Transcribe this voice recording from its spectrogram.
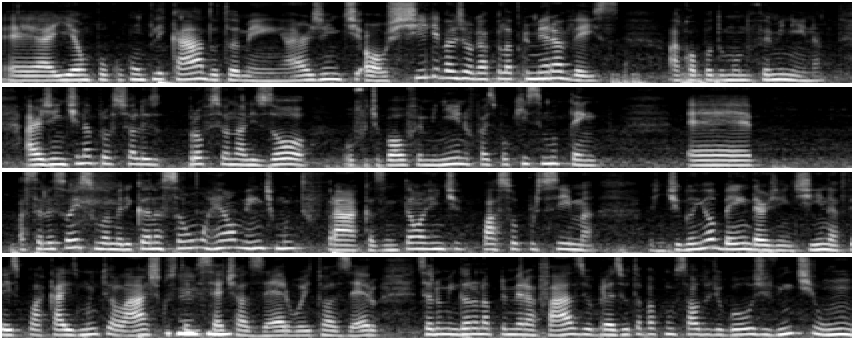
É, aí é um pouco complicado também. A Argentina, ó, o Chile vai jogar pela primeira vez a Copa do Mundo Feminina. A Argentina profissionaliz- profissionalizou o futebol feminino faz pouquíssimo tempo. É, as seleções sul-americanas são realmente muito fracas, então a gente passou por cima. A gente ganhou bem da Argentina, fez placares muito elásticos, teve Uhum. 7 a 0 8 a 0 Se eu não me engano, na primeira fase, o Brasil estava com um saldo de gols de 21,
